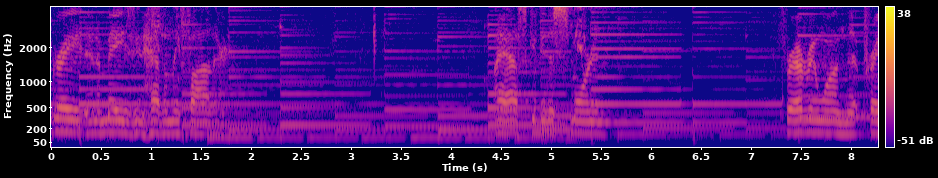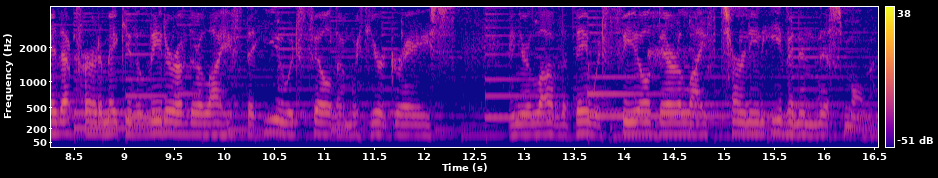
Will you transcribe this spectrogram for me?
Great and amazing Heavenly Father, I ask of you this morning for everyone that prayed that prayer to make you the leader of their life, that you would fill them with your grace and your love, that they would feel their life turning even in this moment.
